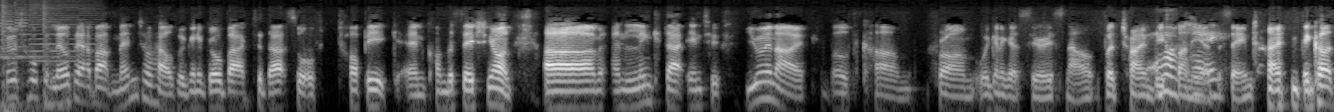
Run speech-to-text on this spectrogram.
We're going to talk a little bit about mental health. We're going to go back to that sort of topic and conversation um, and link that into you and I both come from, we're going to get serious now, but try and be funny at the same time because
